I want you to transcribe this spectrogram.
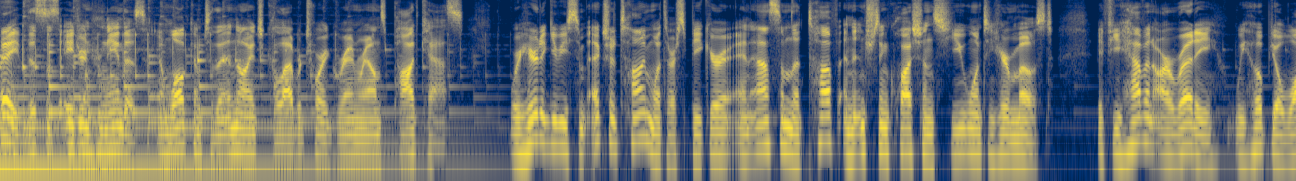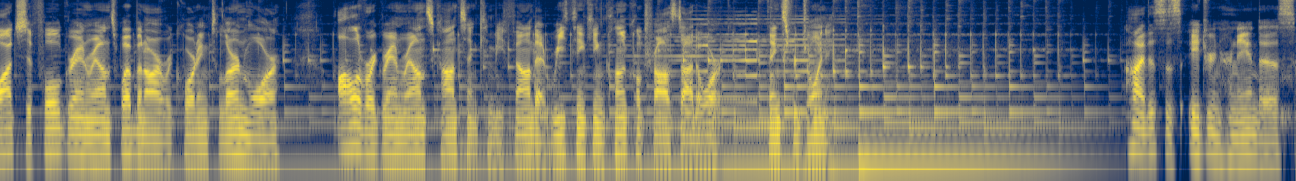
Hey, this is Adrian Hernandez, and welcome to the NIH Collaboratory Grand Rounds podcast. We're here to give you some extra time with our speaker and ask them the tough and interesting questions you want to hear most. If you haven't already, we hope you'll watch the full Grand Rounds webinar recording to learn more. All of our Grand Rounds content can be found at rethinkingclinicaltrials.org. Thanks for joining. Hi, this is Adrian Hernandez,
